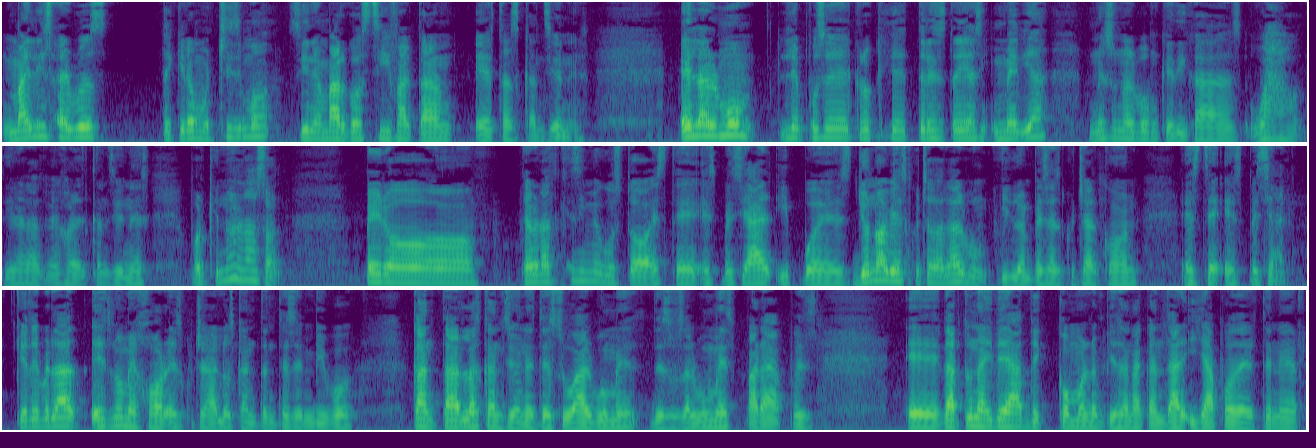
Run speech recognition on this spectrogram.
Miley Cyrus, te quiero muchísimo. Sin embargo, sí faltaron estas canciones. El álbum le puse creo que tres estrellas y media. No es un álbum que digas, wow, tiene las mejores canciones, porque no lo son. Pero de verdad que sí me gustó este especial y pues yo no había escuchado el álbum y lo empecé a escuchar con este especial. Que de verdad es lo mejor escuchar a los cantantes en vivo, cantar las canciones de, su álbumes, de sus álbumes para pues eh, darte una idea de cómo lo empiezan a cantar y ya poder tener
